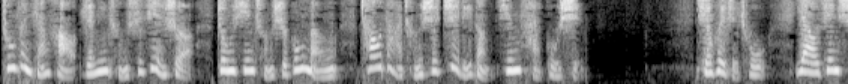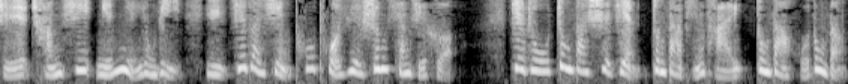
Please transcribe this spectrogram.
充分讲好人民城市建设、中心城市功能、超大城市治理等精彩故事。全会指出，要坚持长期绵绵用力与阶段性突破跃升相结合。借助重大事件、重大平台、重大活动等，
